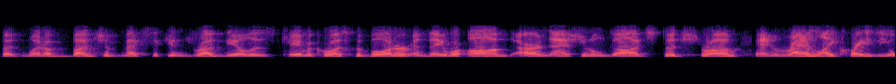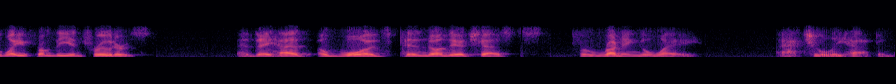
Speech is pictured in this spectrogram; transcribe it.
but when a bunch of Mexican drug dealers came across the border and they were armed, our National Guard stood strong and ran like crazy away from the intruders. And they had awards pinned on their chests for running away. Actually happened.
